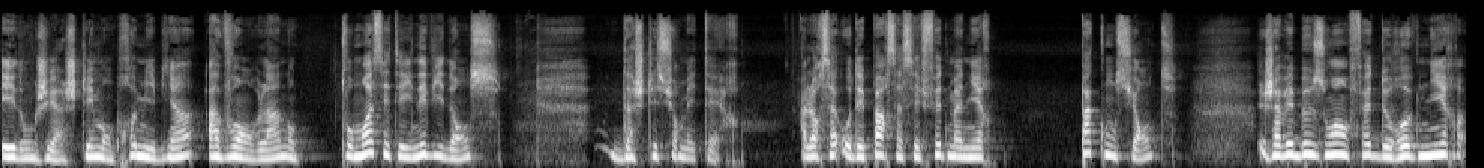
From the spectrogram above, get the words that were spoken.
Et donc j'ai acheté mon premier bien à Vaux-en-Velin. Donc pour moi, c'était une évidence d'acheter sur mes terres. Alors au départ, ça s'est fait de manière pas consciente. J'avais besoin en fait de revenir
